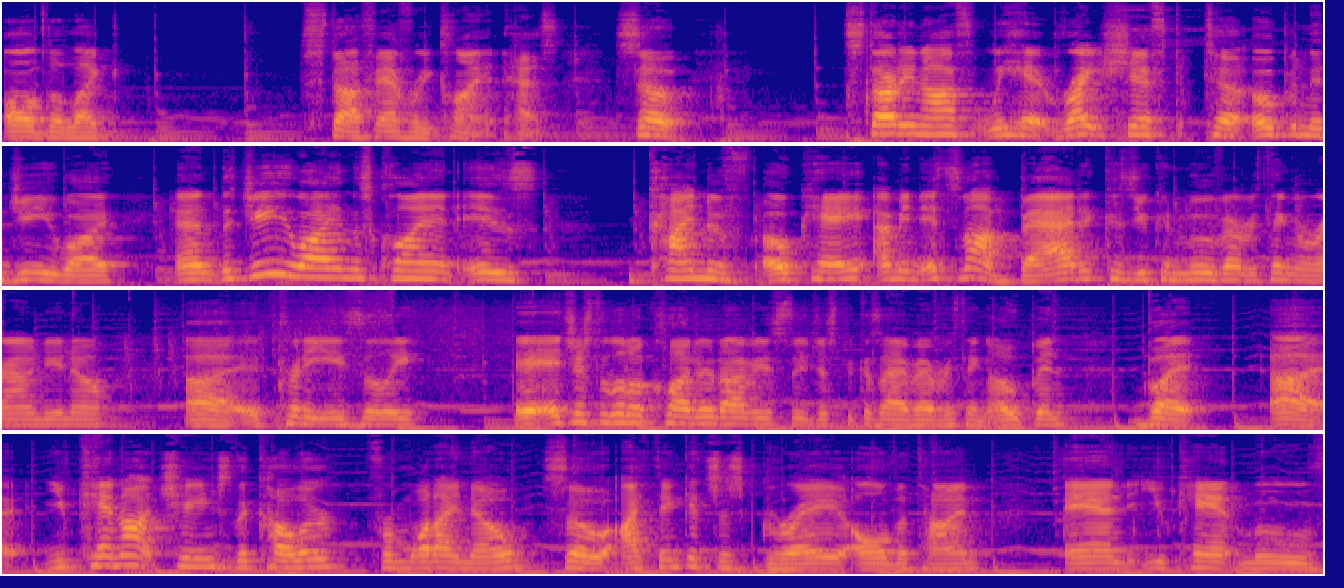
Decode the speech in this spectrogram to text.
all the like stuff every client has. So starting off, we hit right shift to open the GUI, and the GUI in this client is kind of okay. I mean, it's not bad because you can move everything around, you know, uh, pretty easily. It's just a little cluttered, obviously, just because I have everything open. But uh, you cannot change the color from what I know. So I think it's just gray all the time. And you can't move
